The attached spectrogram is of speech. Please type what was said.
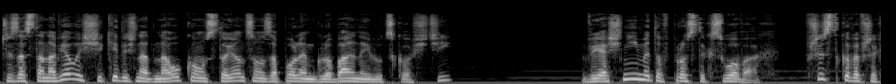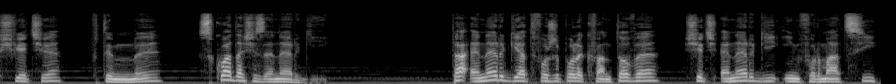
Czy zastanawiałeś się kiedyś nad nauką stojącą za polem globalnej ludzkości? Wyjaśnijmy to w prostych słowach. Wszystko we wszechświecie, w tym my, składa się z energii. Ta energia tworzy pole kwantowe, sieć energii i informacji,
